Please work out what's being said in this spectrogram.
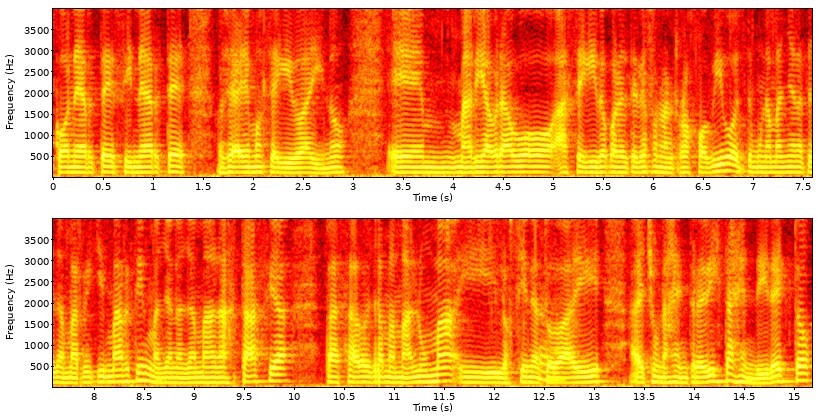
con ERTE, sin ERTE, o sea, hemos seguido ahí, ¿no? Eh, María Bravo ha seguido con el teléfono el rojo vivo, una mañana te llama Ricky Martin, mañana llama Anastasia, pasado llama Maluma y los tiene a Claro. todo ahí, ha hecho unas entrevistas en directo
